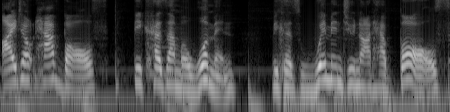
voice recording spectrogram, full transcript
I don't have balls because I'm a woman, because women do not have balls.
